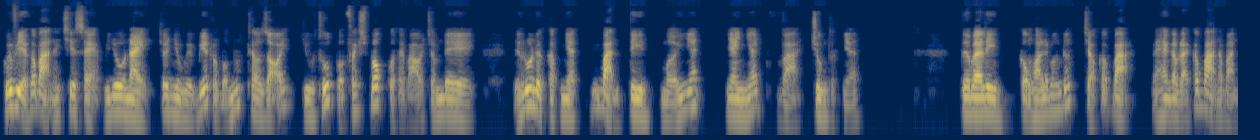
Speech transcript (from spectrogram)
Quý vị và các bạn hãy chia sẻ video này cho nhiều người biết và bấm nút theo dõi YouTube và Facebook của Thời báo .de để luôn được cập nhật những bản tin mới nhất, nhanh nhất và trung thực nhất. Từ Berlin, Cộng hòa Liên bang Đức chào các bạn và hẹn gặp lại các bạn ở bản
